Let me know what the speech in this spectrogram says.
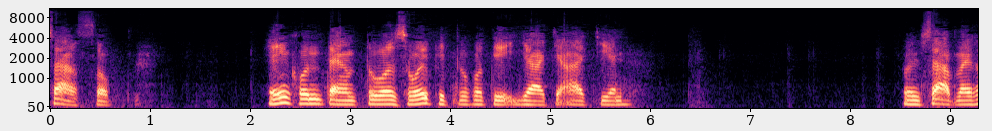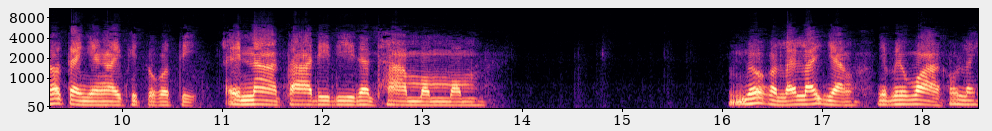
ซากศพ เห็นคนแต่งตัวสวยผิดปกติอยากจะอาเจียน คุณทราบไหมเขาแต่งยังไงผิดปกติ ไอ้หน้าตาดีๆนั่นทามอมมอมแล้วก็หลายๆอย่างอย่าไปว่าเขาเลย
